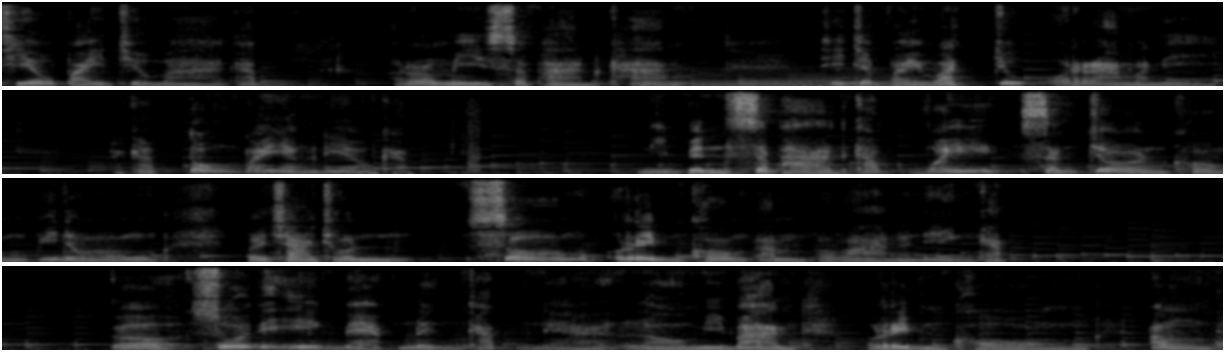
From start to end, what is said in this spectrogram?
เที่ยวไปเที่ยวมาครับ เรามีสะพานข้าม ที่จะไปวัดจุรามณีนะครับ ตรงไปอย่างเดียวครับ นี่เป็นสะพานครับไว้สัญจรของพี่น้องประชาชนสองริมคลองอัมพวานั่นเองครับ ก็สวยไปอีกแบบหนึ่งครับเนี่ยเรามีบ้านริมคลองอัมพ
